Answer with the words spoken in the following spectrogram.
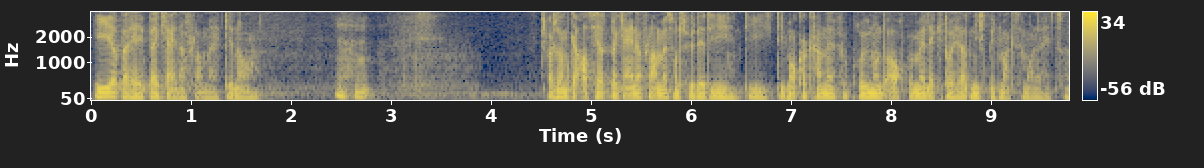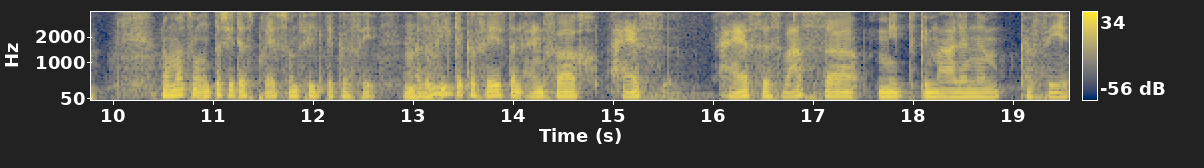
Eher bei, bei kleiner Flamme, genau. Mhm. Also am Gasherd bei kleiner Flamme, sonst würde die, die, die Mokkakanne verbrühen und auch beim Elektroherd nicht mit maximaler Hitze. Nochmal zum Unterschied Espresso und Filterkaffee. Mhm. Also Filterkaffee ist dann einfach heiß, heißes Wasser mit gemahlenem Kaffee.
